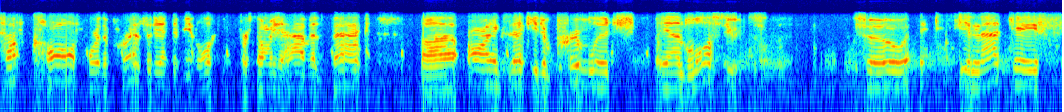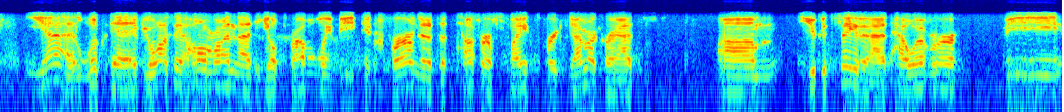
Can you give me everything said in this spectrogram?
tough call for the president to be looking for somebody to have his back uh, on executive privilege and lawsuits. So, in that case, yeah, look. Uh, if you want to say a home run, that he'll probably be confirmed, and it's a tougher fight for Democrats. Um, you could say that. However, the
